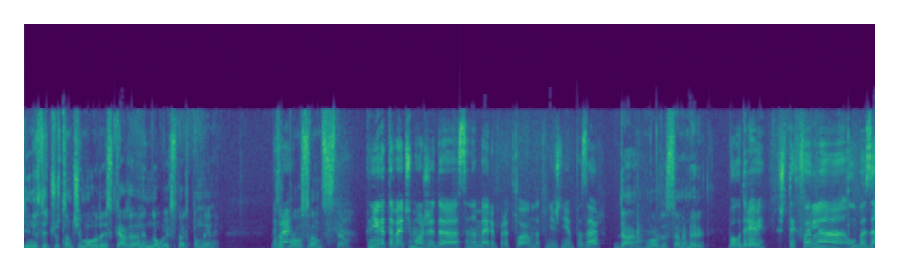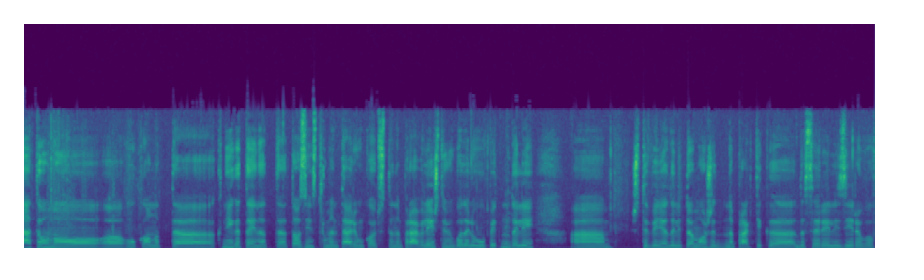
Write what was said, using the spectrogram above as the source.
и не се чувствам, че мога да изкажа нали, много експертно мнение Добре. за правосъдната система. Книгата вече може да се намери, предполагам, на книжния пазар. Да, може да се намери. Благодаря ви. Ще хвърля обязателно а, око над а, книгата и над а, този инструментариум, който сте направили. И ще ми бъде любопитно дали ще видя дали той може на практика да се реализира в,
